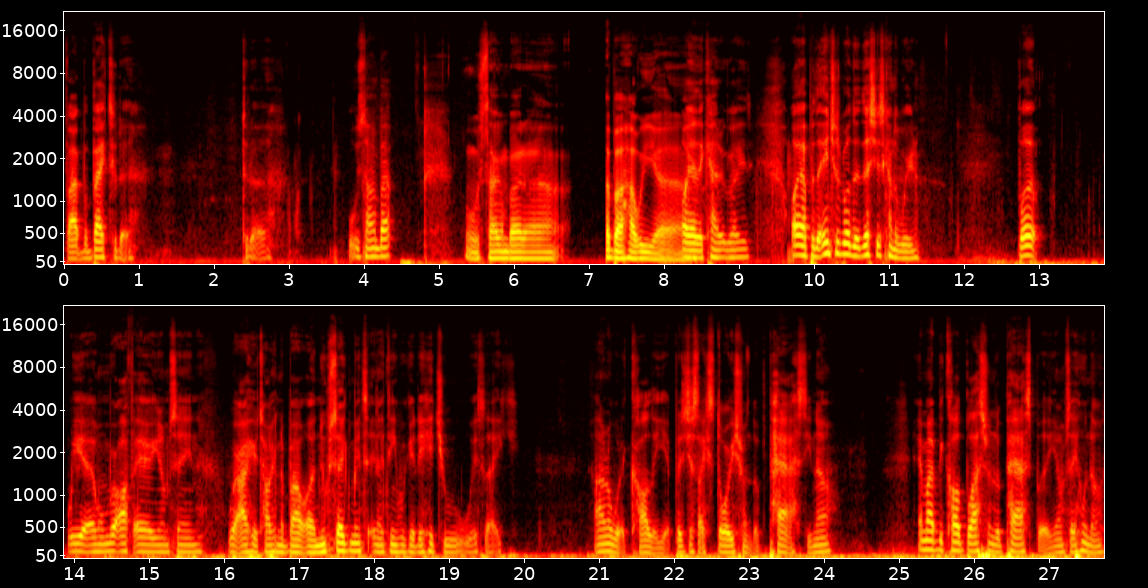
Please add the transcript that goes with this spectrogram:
But but back to the, to the, what was talking about? We was talking about uh about how we uh Oh yeah, the categories. Oh yeah, but the intros, bro, that- that's just kind of weird. But we, uh, when we're off air, you know what I'm saying, we're out here talking about uh, new segments, and I think we're gonna hit you with like, I don't know what to call it yet, but it's just like stories from the past, you know. It might be called blast from the past, but you know what I'm saying, who knows?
